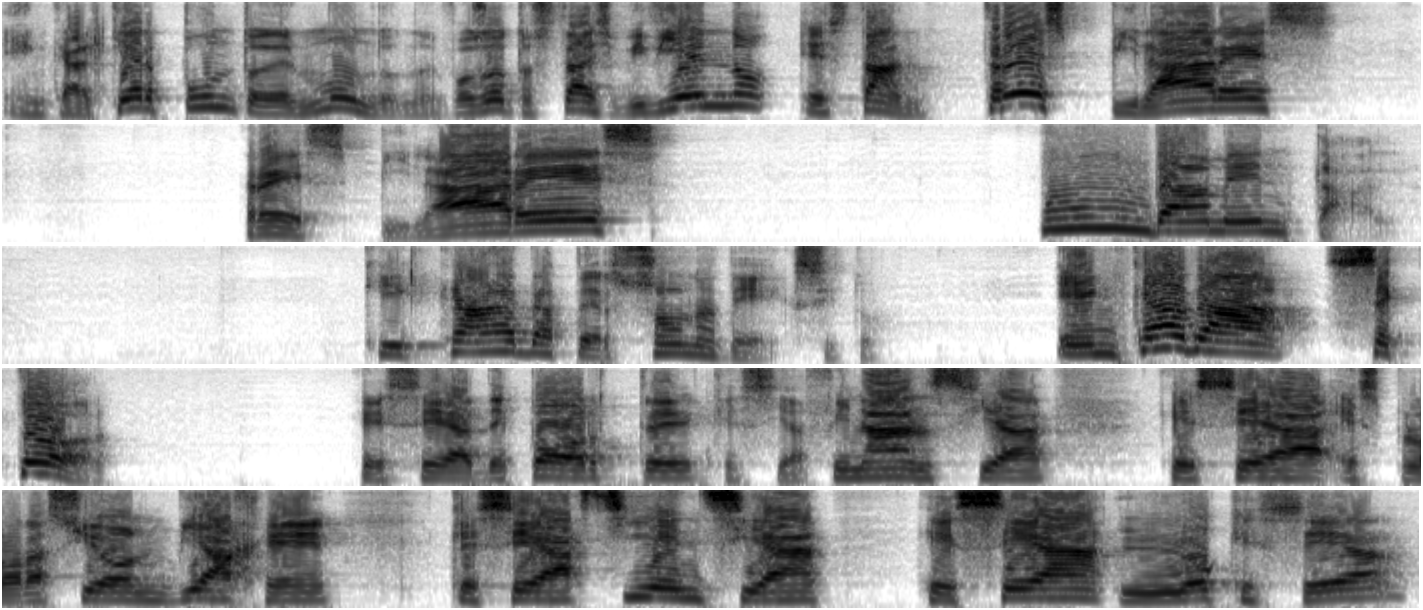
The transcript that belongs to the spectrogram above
En cualquier punto del mundo donde vosotros estáis viviendo están tres pilares, tres pilares fundamental que cada persona de éxito, en cada sector, que sea deporte, que sea financia, que sea exploración, viaje, que sea ciencia, que sea lo que sea,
